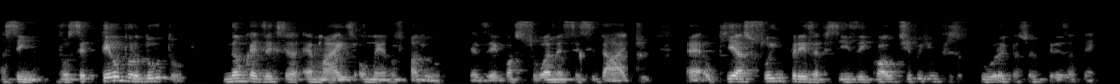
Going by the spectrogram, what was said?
assim, você ter o produto não quer dizer que você é mais ou menos maduro quer dizer, com a sua necessidade, é, o que a sua empresa precisa e qual o tipo de infraestrutura que a sua empresa tem.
